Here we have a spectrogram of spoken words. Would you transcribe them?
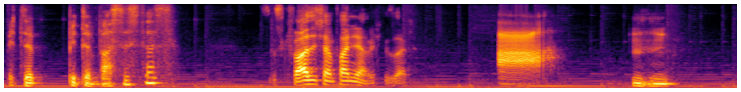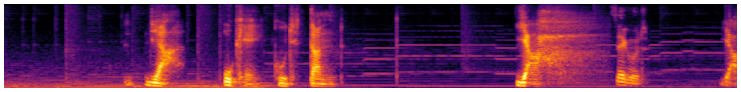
Bitte, bitte, was ist das? Es ist quasi Champagner, habe ich gesagt. Ah. Mhm. Ja, okay, gut, dann. Ja, Sehr gut. ja.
